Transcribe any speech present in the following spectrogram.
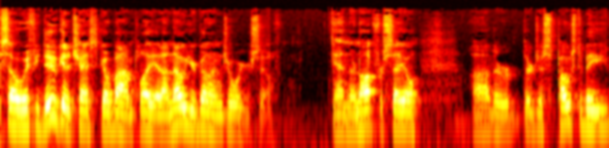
So if you do get a chance to go by and play it, I know you're going to enjoy yourself. And they're not for sale. Uh, they're they're just supposed to be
